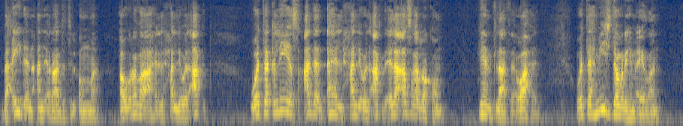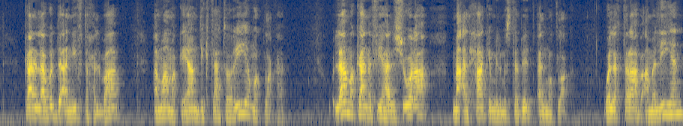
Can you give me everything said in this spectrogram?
بعيدا عن إرادة الأمة أو رضا أهل الحل والعقد وتقليص عدد أهل الحل والعقد إلى أصغر رقم اثنين ثلاثة واحد. وتهميش دورهم أيضا. كان لابد أن يفتح الباب أمام قيام ديكتاتورية مطلقة. لا مكان فيها للشورى مع الحاكم المستبد المطلق والاقتراب عمليا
